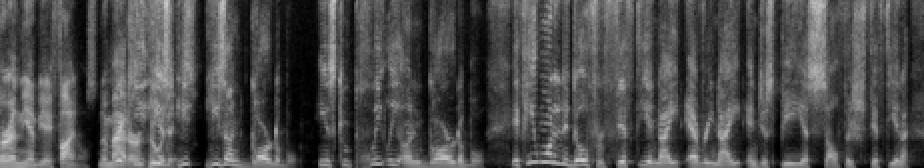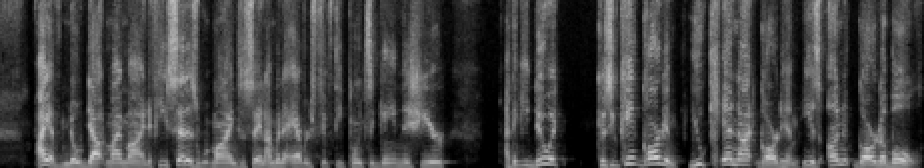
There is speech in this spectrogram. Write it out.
they're in the NBA finals, no matter Rick, he, who it is. He, he's unguardable. He is completely unguardable. If he wanted to go for 50 a night every night and just be a selfish 50 a night, I have no doubt in my mind. If he set his mind to saying, I'm going to average 50 points a game this year, I think he'd do it because you can't guard him. You cannot guard him. He is unguardable.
